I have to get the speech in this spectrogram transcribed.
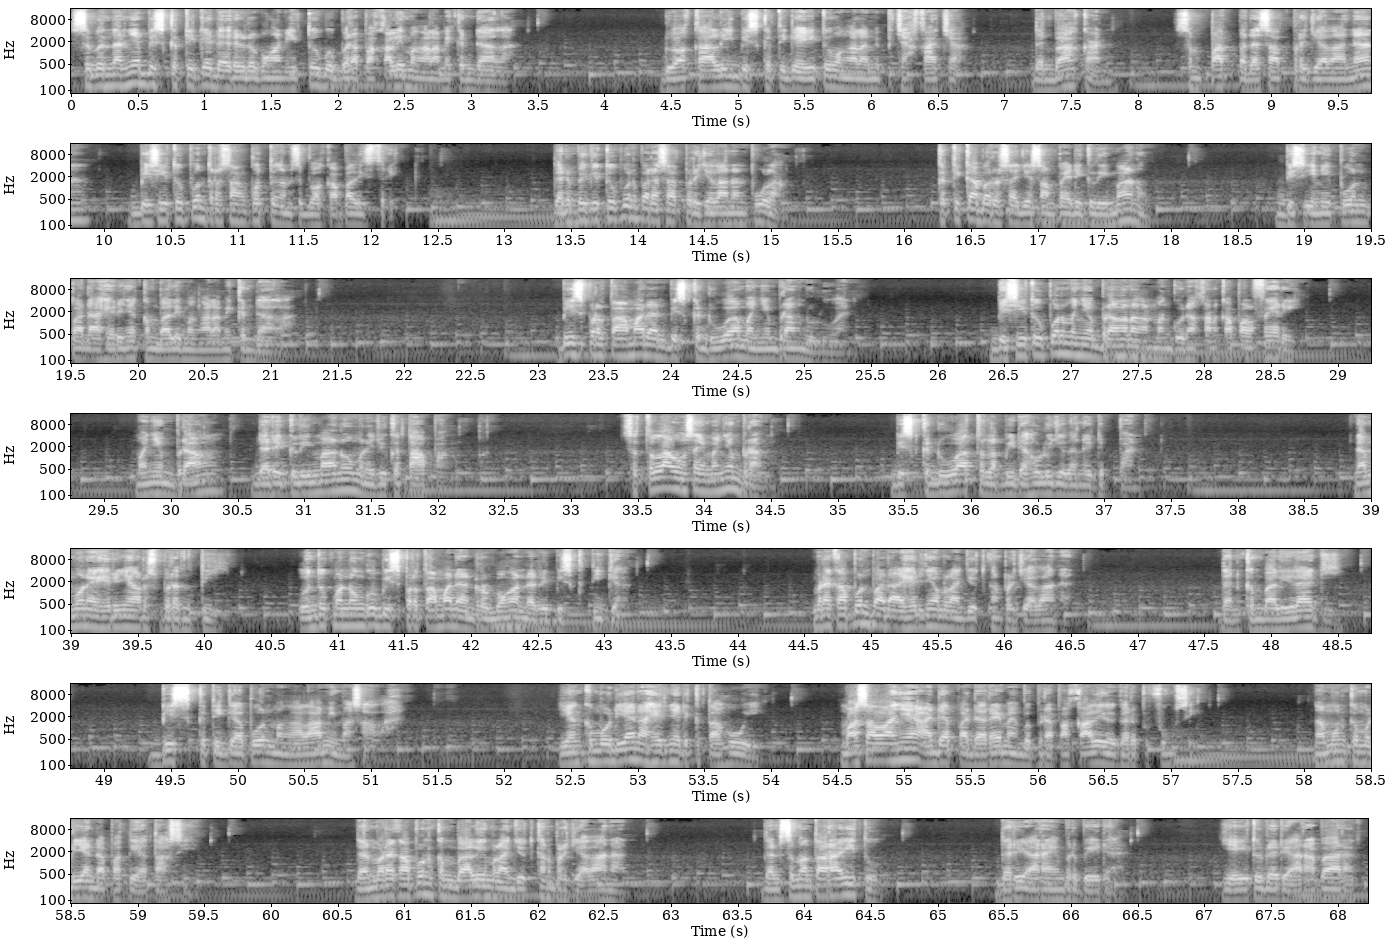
sebenarnya bis ketiga dari rombongan itu beberapa kali mengalami kendala. Dua kali bis ketiga itu mengalami pecah kaca, dan bahkan sempat pada saat perjalanan, bis itu pun tersangkut dengan sebuah kapal listrik. Dan begitu pun pada saat perjalanan pulang. Ketika baru saja sampai di Gilimanuk, bis ini pun pada akhirnya kembali mengalami kendala. Bis pertama dan bis kedua menyeberang duluan. Bis itu pun menyeberang dengan menggunakan kapal feri. Menyeberang dari Gilimanuk menuju ke Tapang. Setelah usai menyeberang, bis kedua terlebih dahulu jalan di depan. Namun akhirnya harus berhenti untuk menunggu bis pertama dan rombongan dari bis ketiga. Mereka pun pada akhirnya melanjutkan perjalanan. Dan kembali lagi, bis ketiga pun mengalami masalah. Yang kemudian akhirnya diketahui, masalahnya ada pada rem yang beberapa kali gagal berfungsi, namun kemudian dapat diatasi. Dan mereka pun kembali melanjutkan perjalanan. Dan sementara itu, dari arah yang berbeda, yaitu dari arah barat,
